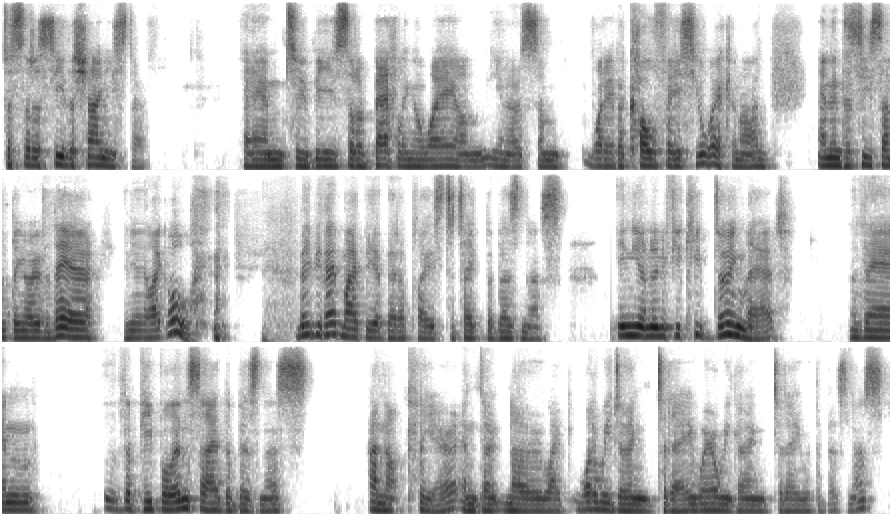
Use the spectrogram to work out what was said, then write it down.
to sort of see the shiny stuff and to be sort of battling away on, you know, some whatever coal face you're working on. And then to see something over there and you're like, oh, maybe that might be a better place to take the business. And, you know, and if you keep doing that, then the people inside the business are not clear and don't know like what are we doing today? Where are we going today with the business?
